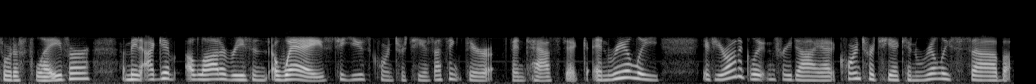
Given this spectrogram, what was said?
sort of flavor. I mean, I give a lot of reasons, uh, ways to use corn tortillas. I think they're fantastic, and really, if you're on a gluten-free diet, corn tortilla can really sub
